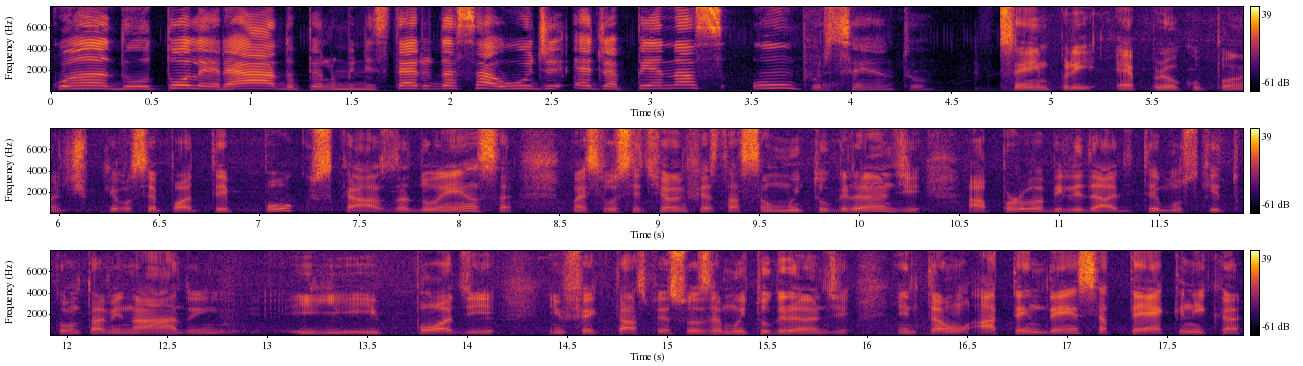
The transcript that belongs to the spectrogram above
quando o tolerado pelo Ministério da Saúde é de apenas 1% sempre é preocupante, porque você pode ter poucos casos da doença, mas se você tiver uma infestação muito grande, a probabilidade de ter mosquito contaminado e, e, pode infectar as pessoas é muito grande. Então, a tendência técnica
